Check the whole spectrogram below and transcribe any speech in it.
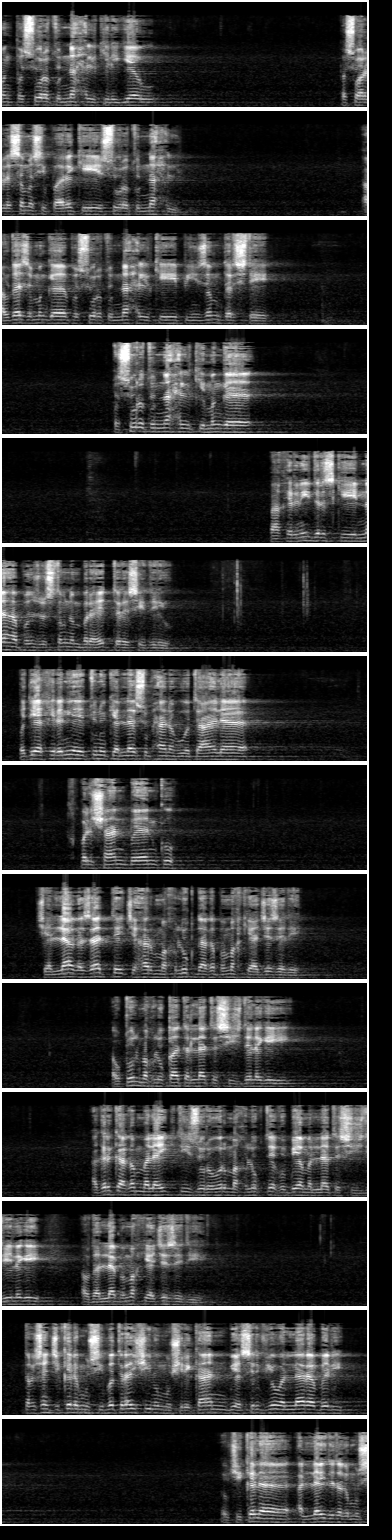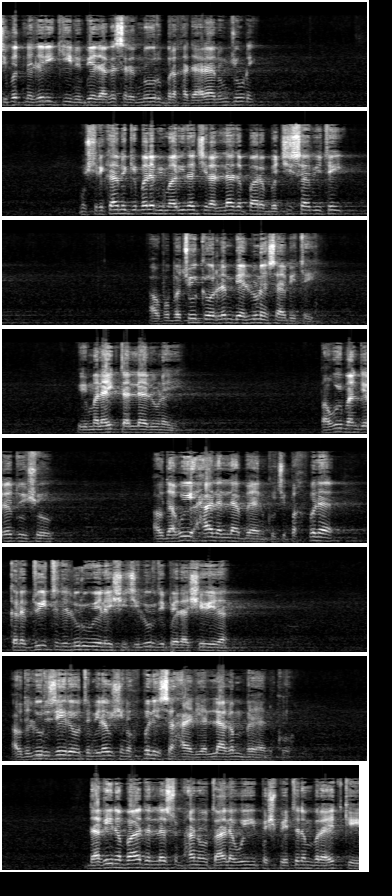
من په سورة النحل کې لګیاو په سوارلسمه سپاره کې سورة النحل او دا زمونږ په سورة النحل کې پنځم درس دی په سورة النحل کې مونږ په آخرنی درس کې نه پنځوستم نمبر آیت ته رسېدلي په دې اخیرني آیتونو کې الله سبحانه و تعالی خپل شان بیان کو چې الله غزاد ته چې هر مخلوق دغه په مخ کې عاجز دی او ټول مخلوقات الله ته سجده لګي اگر که هغه ملائک دي زورور مخلوق ته خو بیا هم الله ته سجدې لګي او د الله په مخ کې عاجز دي دغه شان چې کله مصیبت راشي نو مشرکان بیا صرف یو الله را بلي او چې کله الله یې دغه مصیبت نه لري کي نو بیا د هغه سره نور برخداران هم جوړوي مشرکانو کې بله بیماري ده چې الله دپاره بچي ثابتوي او په بچو کې ورلم بیا لونه ثابتې وی ملائک ته الله لونه یي په هغوی باندې رد وشو او د هغوی حال الله بیان کو چې په خپله کله دوی ته د لور ویلی شي چې لور دې پیدا شوې ده او د لور زیری ورته میلاو شي نو خپلې څه حال یې الله غم بیان کو د هغې نه بعد الله سبحانه وتعالی وایي په شپېته نمبر ایت کې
